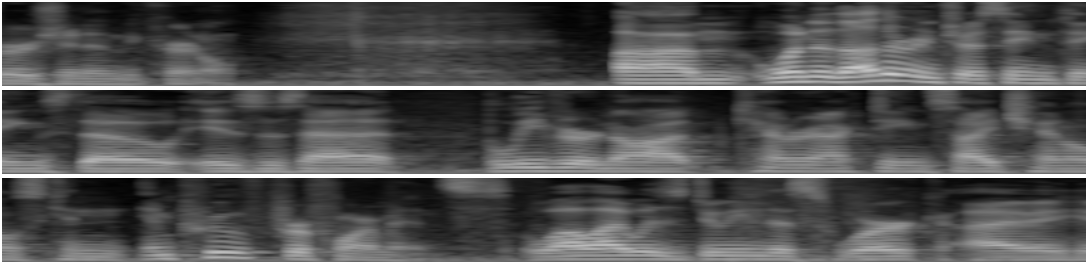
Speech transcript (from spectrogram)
version in the kernel. Um, one of the other interesting things, though, is, is that, believe it or not, counteracting side channels can improve performance. While I was doing this work, I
